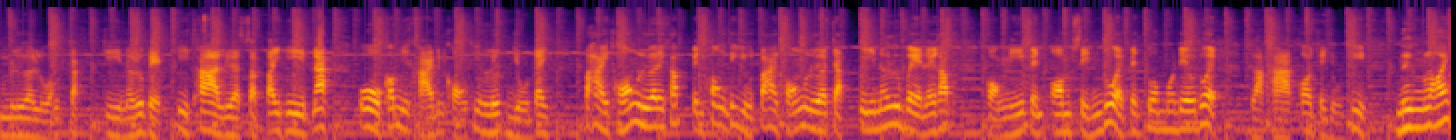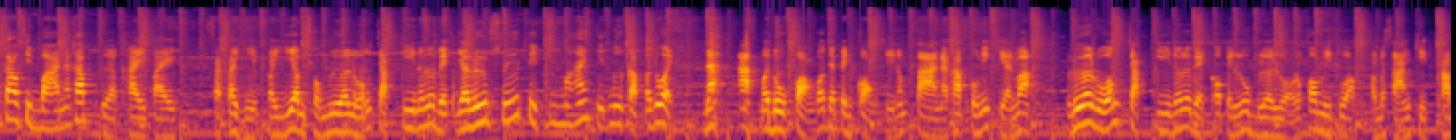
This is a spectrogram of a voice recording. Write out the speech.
มเรือหลวงจากกรีนอร์เบนที่ท่าเรือสัตหีบนะ โอ้เขามีขายเป็นของที่ลึกอยู่ได้ใต้ท้องเรือเลยครับเป็นห้องที่อยู่ใต้ท้องเรือจากกรีนอร์เบนเลยครับ กล่องนี้เป็นออมสินด้วยเป็นตัวโมเดลด้วย ราคาก็จะอยู่ที่ 190 บาทนะครับเผื่อใครไปสัตหีบไปเยี่ยมชมเรือหลวงจากกีนรือเบกอย่าลืมซื้อติดไม้ติดมือกลับมาด้วยนะอะมาดูกล่องก็จะเป็นกล่องสีน้ำตาลนะครับ ตรงนี้เขียนว่าเรือหลวงจากกีนรือเบกก็เป็นรูปเรือหลวงแล้วก็มีตัวอักษรภาษาอังกฤษครับ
